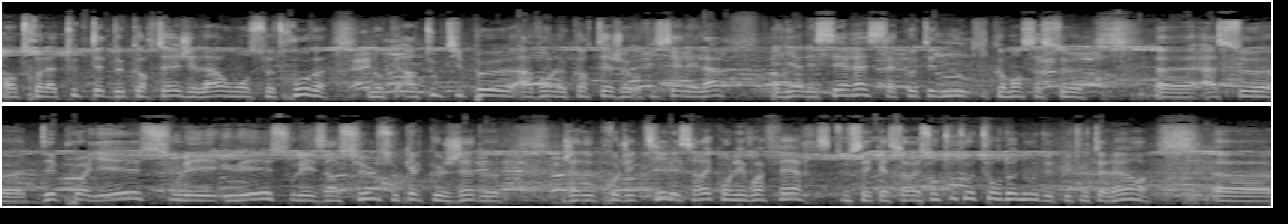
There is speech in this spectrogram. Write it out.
entre la toute tête de cortège et là où on se trouve. Donc un tout petit peu avant le cortège officiel. Et là, il y a les À côté de nous qui se, euh, à se déployer sous les huées, sous les insultes, sous quelques jets de, projectiles. Et c'est vrai qu'on les voit faire, tous ces casseurs. Ils sont tout autour de nous depuis tout à l'heure. Euh,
